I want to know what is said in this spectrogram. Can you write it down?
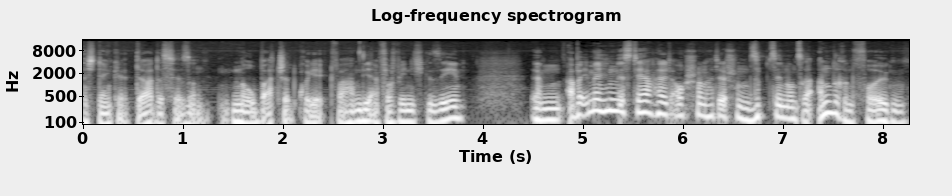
ich denke, da das ja so ein No-Budget-Projekt war, haben die einfach wenig gesehen. Ähm, aber immerhin ist der halt auch schon, hat er schon 17 unserer anderen Folgen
